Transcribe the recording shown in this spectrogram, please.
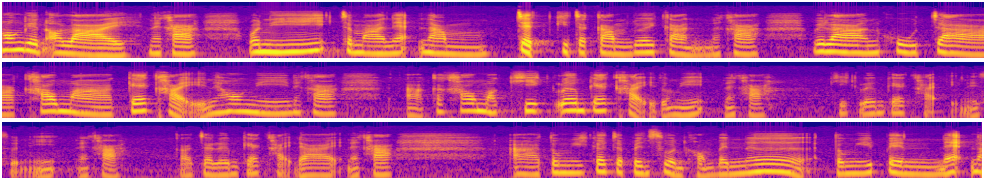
ห้องเรียนออนไลน์นะคะ วันนี้จะมาแนะนำ7กิจกรรมด้วยกันนะคะ เวลาครูจะเข้ามาแก้ไขในห้องนี้นะคะะก็เข้ามาคลิกเริ่มแก้ไขตรงนี้นะคะ คลิกเริ่มแก้ไขในส่วนนี้นะคะ ก็จะเริ่มแก้ไขได้นะคะ ตรงนี้ก็จะเป็นส่วนของแบนเนอร์ตรงนี้เป็นแนะน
